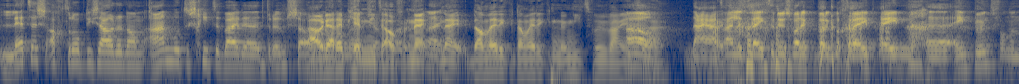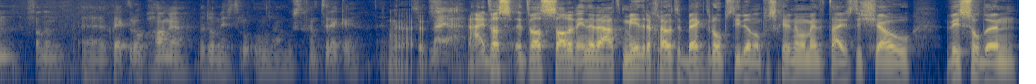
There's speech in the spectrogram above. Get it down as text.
letters achterop die zouden dan aan moeten schieten bij de drums. Oh, daar heb je het eh, niet zo- over. Nee, nee. dan, weet ik, dan weet ik nog niet waar je het... Oh, eh, nou ja, uiteindelijk bleek er dus, wat ik, wat ik begreep, één, eh, één punt van een, van een backdrop hangen, waardoor mensen erop onderaan moesten gaan trekken. Ja, dat- Nou ja, Nou, het was, het was, ze hadden inderdaad meerdere grote backdrops die dan op verschillende momenten tijdens de show wisselden.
